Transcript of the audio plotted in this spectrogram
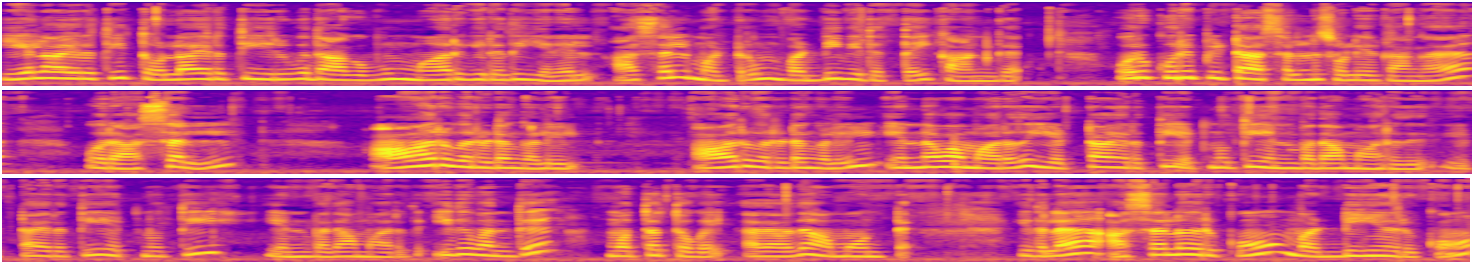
ஏழாயிரத்தி தொள்ளாயிரத்தி இருபதாகவும் மாறுகிறது எனில் அசல் மற்றும் வட்டி வீதத்தை காண்க. ஒரு குறிப்பிட்ட அசல்னு சொல்லியிருக்காங்க. ஒரு அசல் ஆறு வருடங்களில் ஆறு வருடங்களில் என்னவா மாறுது? எட்டாயிரத்தி எட்நூற்றி எண்பதாக மாறுது எட்டாயிரத்தி எட்நூற்றி எண்பதாக மாறுது இது வந்து மொத்த தொகை அதாவது அமௌண்ட்டு இதில் அசலும் இருக்கும் வட்டியும் இருக்கும்.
